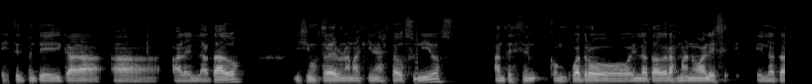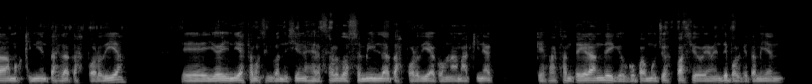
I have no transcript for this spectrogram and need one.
estrictamente dedicada al enlatado. Hicimos traer una máquina de Estados Unidos. Antes, con cuatro enlatadoras manuales, enlatábamos 500 latas por día. eh, y hoy en día estamos en condiciones de hacer 12.000 latas por día con una máquina que es bastante grande y que ocupa mucho espacio, obviamente, porque también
